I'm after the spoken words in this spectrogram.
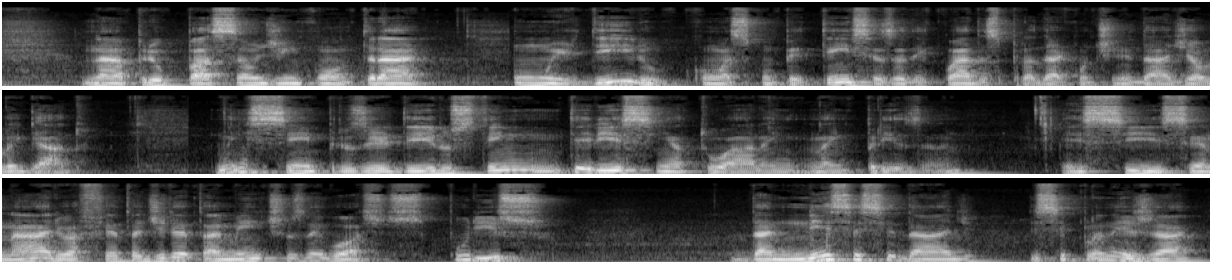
na preocupação de encontrar um herdeiro com as competências adequadas para dar continuidade ao legado. Nem sempre os herdeiros têm interesse em atuar na empresa. Né? Esse cenário afeta diretamente os negócios. Por isso, da necessidade de se planejar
